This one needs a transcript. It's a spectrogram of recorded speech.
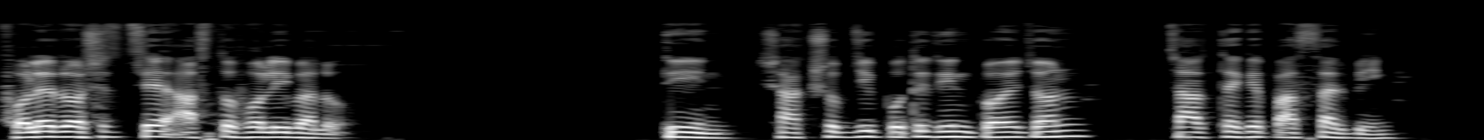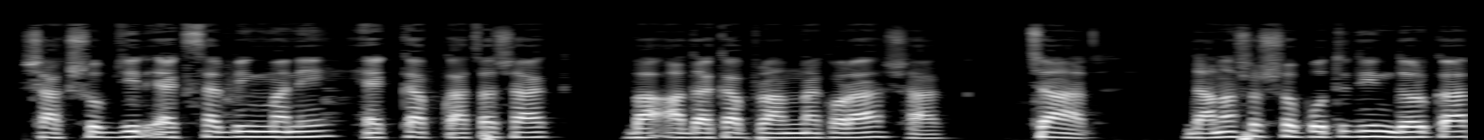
ফলের রসের চেয়ে আস্ত ফলই ভালো। তিন, শাকসবজি প্রতিদিন প্রয়োজন চার থেকে পাঁচ সার্ভিং। শাকসবজির এক সার্ভিং মানে এক কাপ কাঁচা শাক বা আধা কাপ রান্না করা শাক। চার, দানাশস্য প্রতিদিন দরকার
